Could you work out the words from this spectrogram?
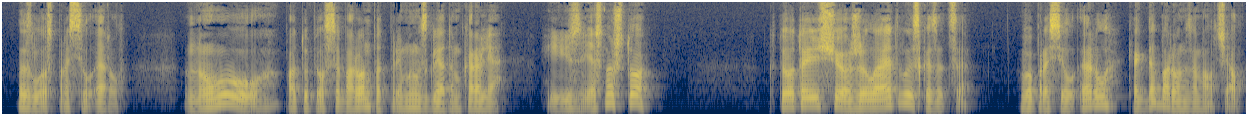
– зло спросил Эрл. «Ну...» – потупился барон под прямым взглядом короля. «Известно что». «Кто-то еще желает высказаться?» – вопросил Эрл, когда барон замолчал.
